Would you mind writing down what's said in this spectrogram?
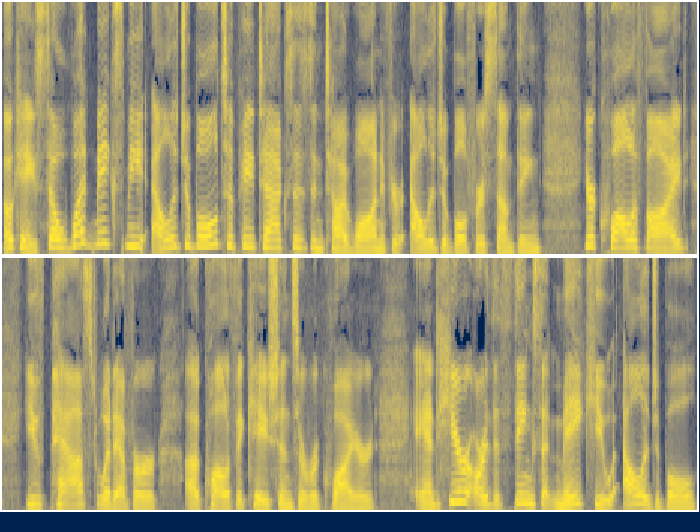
Okay, so what makes me eligible to pay taxes in Taiwan? If you're eligible for something, you're qualified, you've passed whatever uh, qualifications are required. And here are the things that make you eligible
